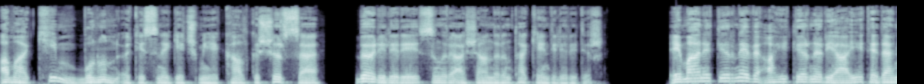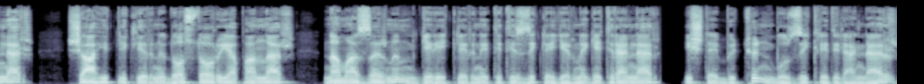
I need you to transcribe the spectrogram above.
ama kim bunun ötesine geçmeye kalkışırsa böyleleri sınırı aşanların ta kendileridir. Emanetlerine ve ahitlerine riayet edenler, şahitliklerini dosdoğru yapanlar, namazlarının gereklerini titizlikle yerine getirenler, işte bütün bu zikredilenler,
